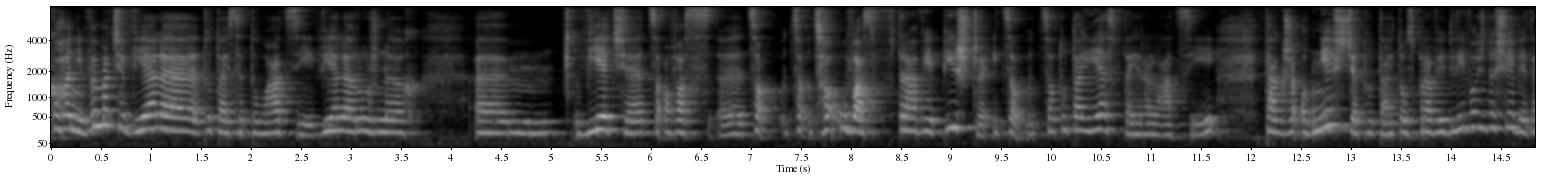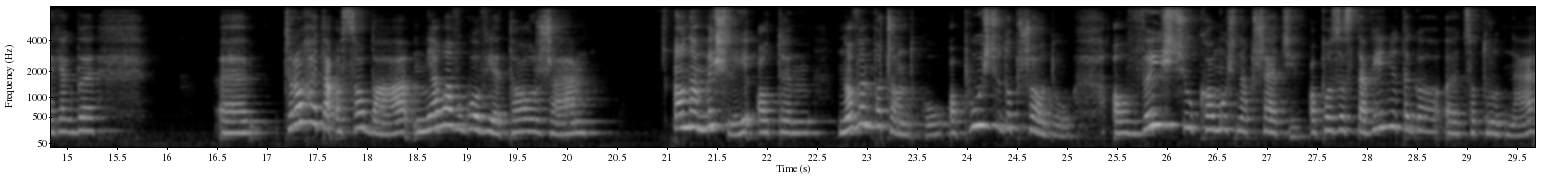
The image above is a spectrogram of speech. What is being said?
Kochani, wy macie wiele tutaj sytuacji, wiele różnych wiecie, co, o was, e, co, co, co u Was w trawie piszczy i co, co tutaj jest w tej relacji. Także odnieście tutaj tą sprawiedliwość do siebie, tak jakby e, trochę ta osoba miała w głowie to, że ona myśli o tym nowym początku, o pójściu do przodu, o wyjściu komuś naprzeciw, o pozostawieniu tego, e, co trudne,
